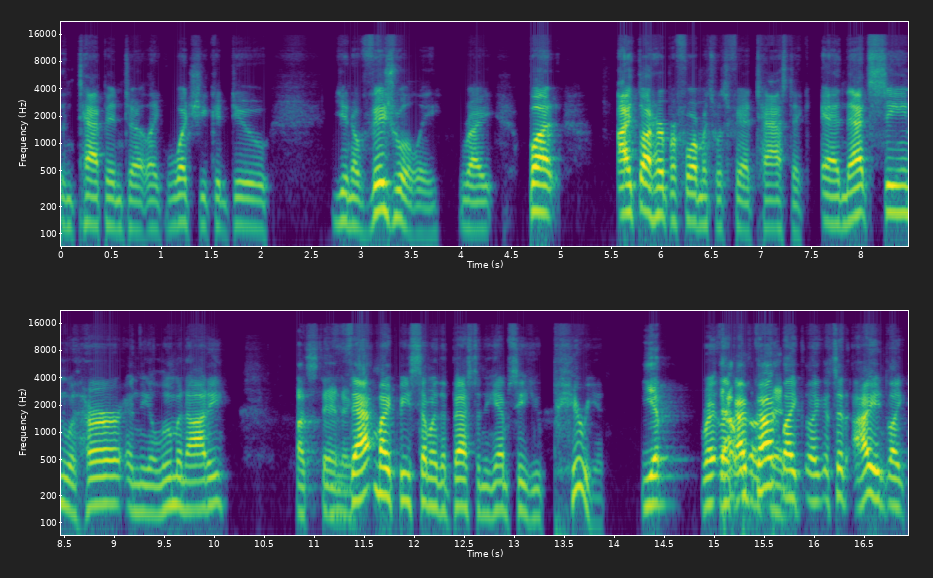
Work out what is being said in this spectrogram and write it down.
and tap into like what she could do, you know, visually, right? But I thought her performance was fantastic. And that scene with her and the Illuminati, outstanding. That might be some of the best in the MCU, period. Yep. Right. Like I've got like like I said, I like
